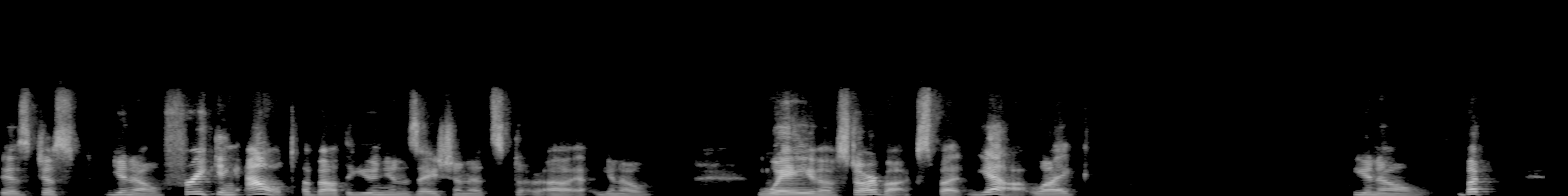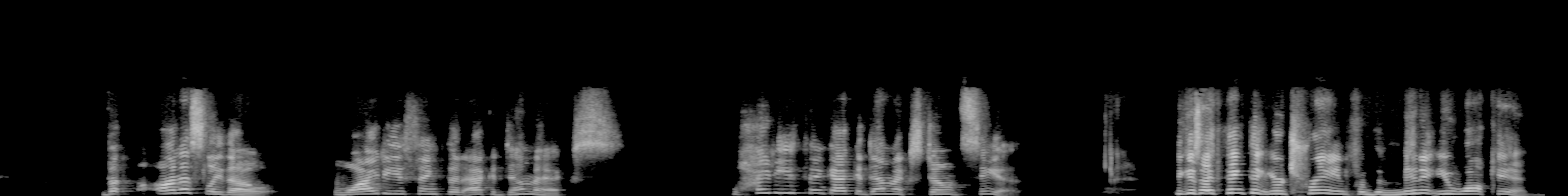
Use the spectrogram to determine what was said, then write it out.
is just you know freaking out about the unionization it's uh, you know wave of starbucks but yeah like you know but but honestly though why do you think that academics why do you think academics don't see it? Because I think that you're trained from the minute you walk in,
